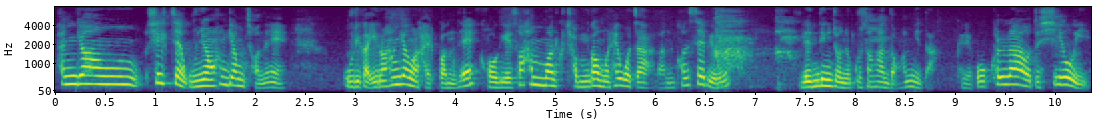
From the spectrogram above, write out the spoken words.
환경, 실제 운영 환경 전에 우리가 이런 환경을 갈 건데 거기에서 한번 점검을 해보자 라는 컨셉으로 랜딩존을 구성한다고 합니다. 그리고 클라우드 COE,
